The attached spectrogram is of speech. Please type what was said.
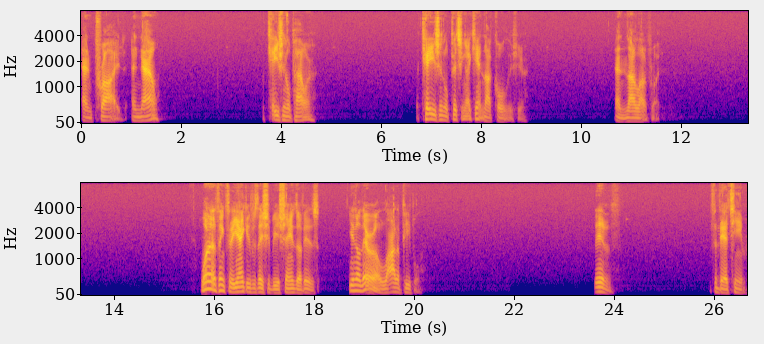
and pride. And now, occasional power, occasional pitching. I can't knock Cole this year. And not a lot of pride. One of the things for the Yankees which they should be ashamed of is, you know, there are a lot of people live for their team,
